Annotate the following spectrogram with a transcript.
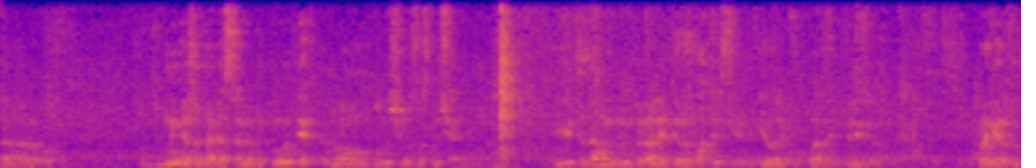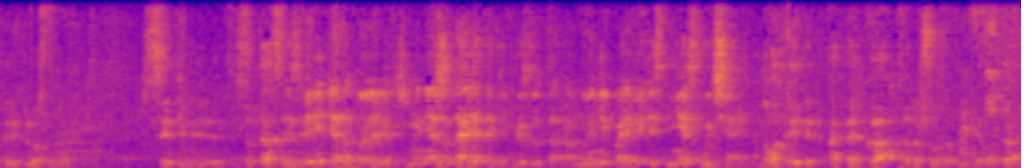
данная работа. Мы не ожидали сами такого эффекта, но он получился случайно. И когда мы выбирали эти работы все, делали буквально переверку, проверку перекрестную с этими диссертациями. Извините, Анатолий Викторович, мы не ожидали таких результатов, но они появились не случайно. Ну вот видите, опять как хорошо заглядело, да?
